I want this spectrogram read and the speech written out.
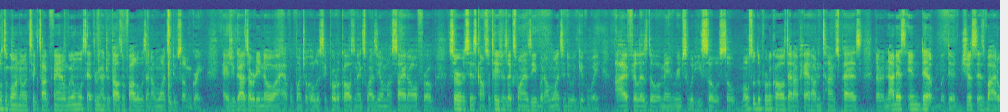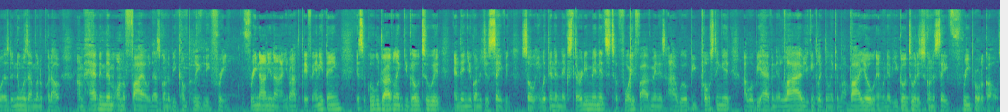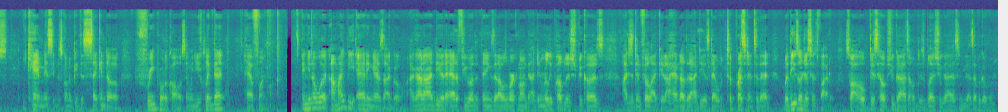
What's going on, TikTok fam? We're almost at 300,000 followers, and I want to do something great. As you guys already know, I have a bunch of holistic protocols and XYZ on my site. I offer up services, consultations, X, Y, and Z, but I want to do a giveaway. I feel as though a man reaps what he sows. So, most of the protocols that I've had out in times past that are not as in depth, but they're just as vital as the new ones I'm going to put out, I'm having them on a file that's going to be completely free free 99 you don't have to pay for anything. It's a google drive link. You go to it and then you're going to just save it. So within the next 30 minutes to 45 minutes i will be posting it. I will be having it live. You can click the link in my bio and whenever you go to it it's just going to say free protocols. You can't miss it. It's going to be the second of free protocols. And when you click that have fun and you know what? I might be adding as I go. I got an idea to add a few other things that I was working on that I didn't really publish because I just didn't feel like it. I had other ideas that took precedent to that. But these are just as vital. So I hope this helps you guys. I hope this bless you guys. And you guys have a good one.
